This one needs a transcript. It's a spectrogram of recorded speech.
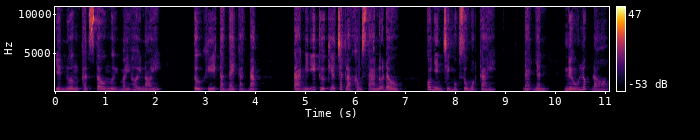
Yến Nương thật sâu ngửi mấy hơi nói, tử khí càng ngày càng nặng, ta nghĩ thứ kia chắc là không xa nữa đâu. Cô nhìn Trình Mục Du một cái. Đại nhân, nếu lúc đó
